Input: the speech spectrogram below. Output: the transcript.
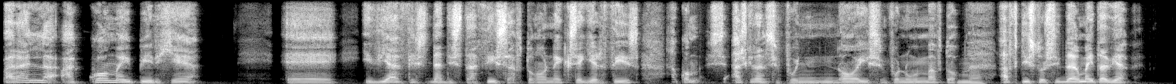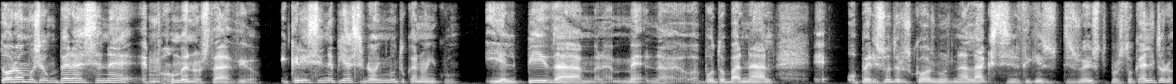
παράλληλα ακόμα υπήρχε ε, η διάθεση να αντισταθείς σε αυτό, να εξεγερθείς ακόμα, άσχετα να συμφωνώ ή συμφωνούμε με αυτό Ναι. αυτή στο Σύνταγμα ή τα δια... Τώρα όμως έχουμε περάσει σε ένα επόμενο στάδιο. Η κρίση είναι πια συνώνυμο του κανονικού. Η ελπίδα με, να, από τον μπανάλ, ε, ο περισσότερος κόσμος να αλλάξει τις συνθήκες της ζωής του προς το καλύτερο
